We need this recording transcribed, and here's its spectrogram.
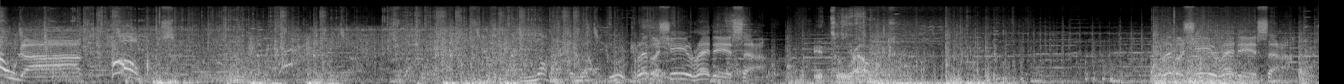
Shoulder! Arms! Not enough good. Trebuchet ready, sir. It's a rout. Trebuchet ready, sir.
